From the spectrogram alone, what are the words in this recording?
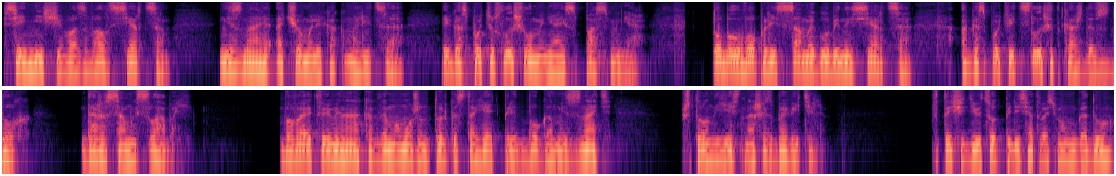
«Сей нищий возвал сердцем, не зная, о чем или как молиться, и Господь услышал меня и спас меня. То был вопль из самой глубины сердца, а Господь ведь слышит каждый вздох, даже самый слабый. Бывают времена, когда мы можем только стоять перед Богом и знать, что Он есть наш Избавитель. В 1958 году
